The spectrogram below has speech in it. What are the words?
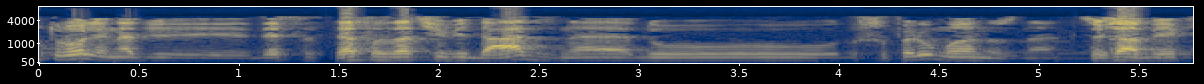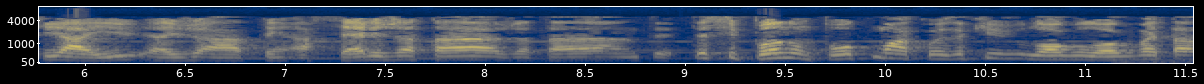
controle né, de, dessas, dessas atividades né, do, dos super-humanos, né? Você já vê que aí, aí já tem, a série já tá, já tá ante- antecipando um pouco uma coisa que logo logo vai estar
